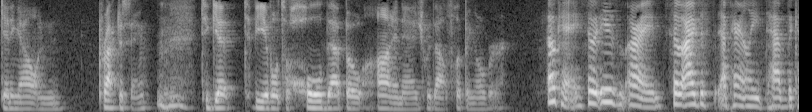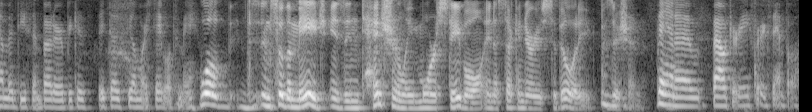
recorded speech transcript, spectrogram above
getting out and practicing to get to be able to hold that boat on an edge without flipping over. Okay, so it is all right. So I just apparently have become a decent boater because it does feel more stable to me. Well, and so the mage is intentionally more stable in a secondary stability Mm-hmm. position. than a Valkyrie, for example,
